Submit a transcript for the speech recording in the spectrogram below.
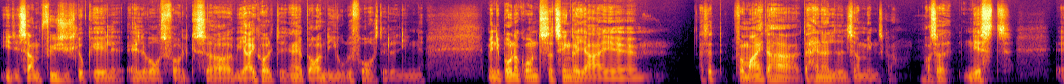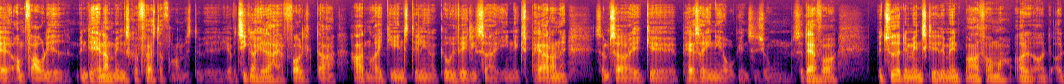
i det samme fysiske lokale alle vores folk, så vi har ikke holdt den her berømte julefrokost eller lignende. Men i bund og grund, så tænker jeg, øh, altså for mig, der, har, der handler ledelse om mennesker. Mm. Og så næst øh, om faglighed. Men det handler om mennesker først og fremmest. Jeg vil tit hellere have folk, der har den rigtige indstilling og kan udvikle sig, end eksperterne, som så ikke øh, passer ind i organisationen. Så derfor mm. betyder det menneskelige element meget for mig, og, og, og,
